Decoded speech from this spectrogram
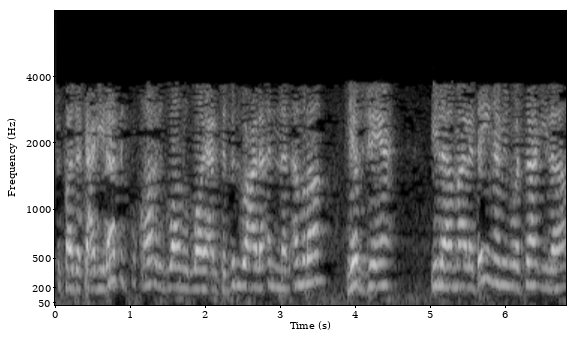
شوف هذا تعليلات الفقهاء رضوان الله يعني تدل على أن الأمر يرجع إلى ما لدينا من وسائل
